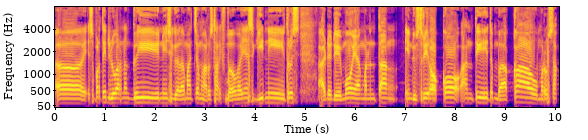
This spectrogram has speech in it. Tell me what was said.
uh, seperti di luar negeri ini segala macam harus tarif bawahnya segini. Terus ada demo yang menentang industri rokok anti tembakau merusak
